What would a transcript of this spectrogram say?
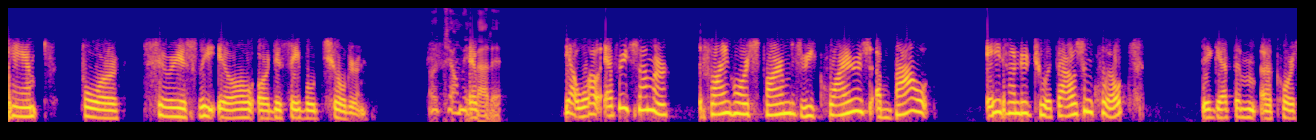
camps for seriously ill or disabled children? Oh, tell me about it. Yeah, well, every summer, Flying Horse Farms requires about 800 to 1,000 quilts. They get them, of course,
